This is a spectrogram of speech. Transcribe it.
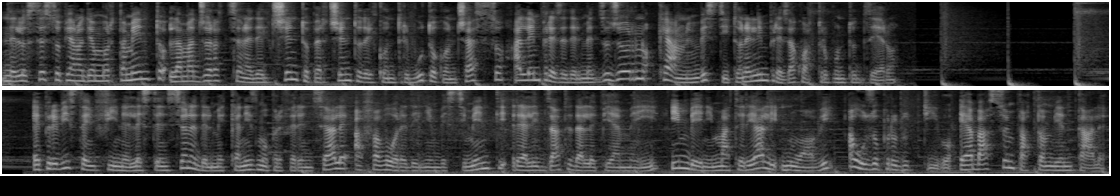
Nello stesso piano di ammortamento la maggiorazione del 100% del contributo concesso alle imprese del Mezzogiorno che hanno investito nell'impresa 4.0. È prevista infine l'estensione del meccanismo preferenziale a favore degli investimenti realizzati dalle PMI in beni materiali nuovi a uso produttivo e a basso impatto ambientale,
